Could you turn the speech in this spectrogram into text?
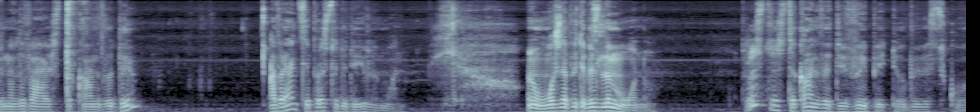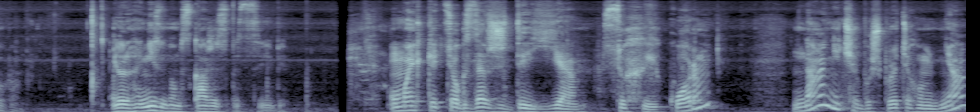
наливаю стакан води, а вранці просто додаю лимон. Ну, можна пити без лимону. Просто стакан води випийте обов'язково. І організм вам скаже спасибі. У моїх кицьок завжди є сухий корм на ніч або ж протягом дня,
